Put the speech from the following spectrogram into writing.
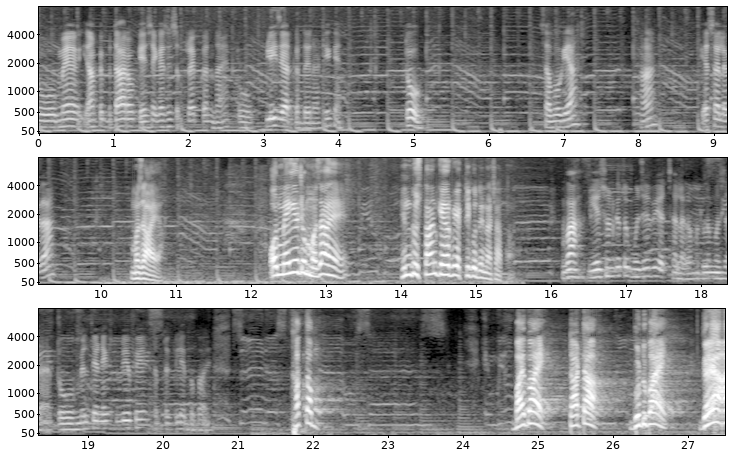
तो मैं यहाँ पे बता रहा हूँ कैसे कैसे सब्सक्राइब करना है तो प्लीज़ यार कर देना ठीक है? तो सब हो गया? हाँ? कैसा लगा? मज़ा आया। और मैं ये जो मज़ा है हिंदुस्तान के हर व्यक्ति को देना चाहता हूँ। वाह, ये सुन के तो मुझे भी अच्छा लगा मतलब मज़ा आया। तो मिलते हैं नेक्स्ट वीडियो पे, तब तक के लिए बाय खत्म। बाय बाय टाटा गुड बाय गया।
